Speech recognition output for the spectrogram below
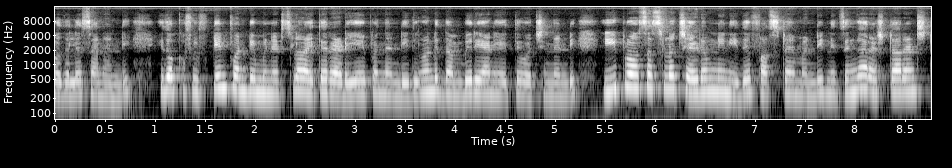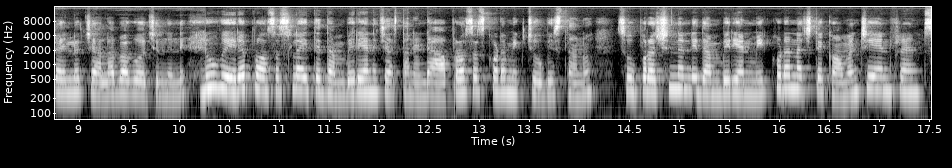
వదిలేసానండి ఇది ఒక ఫిఫ్టీన్ ట్వంటీ మినిట్స్లో అయితే రెడీ అయిపోయిందండి. ఇదిగోండి దమ్ బిర్యానీ అయితే వచ్చిందండి. ఈ ప్రాసెస్లో చేయడం నేను ఇదే ఫస్ట్ టైం అండి. నిజంగా రెస్టారెంట్ స్టైల్లో చాలా బాగా వచ్చిందండి. నువ్వు వేరే ప్రాసెస్లో అయితే దమ్ బిర్యానీ చేస్తానండి. ఆ ప్రాసెస్ కూడా మీకు చూపిస్తాను. సూపర్ వచ్చిందండి దమ్ బిర్యానీ. మీకు కూడా నచ్చితే కామెంట్ చేయండి. friends.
